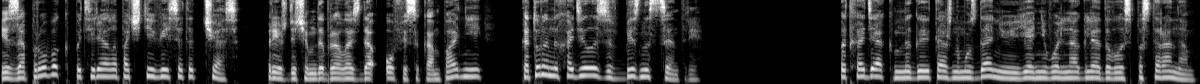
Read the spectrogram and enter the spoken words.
Из-за пробок потеряла почти весь этот час, прежде чем добралась до офиса компании, которая находилась в бизнес-центре. Подходя к многоэтажному зданию, я невольно оглядывалась по сторонам.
